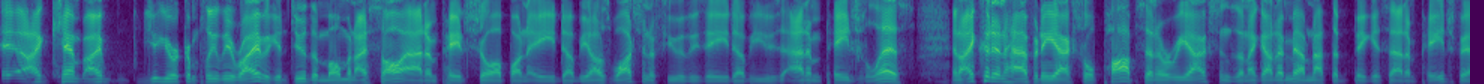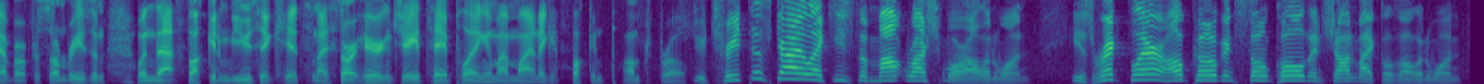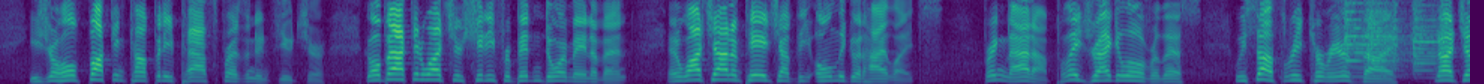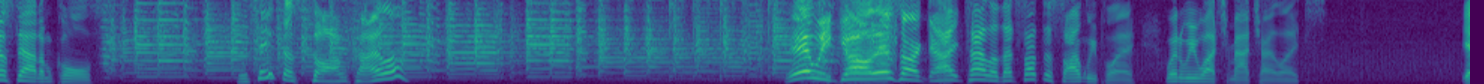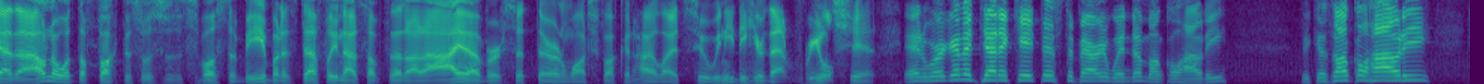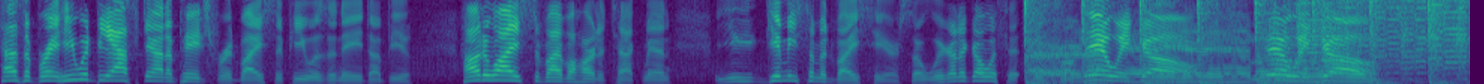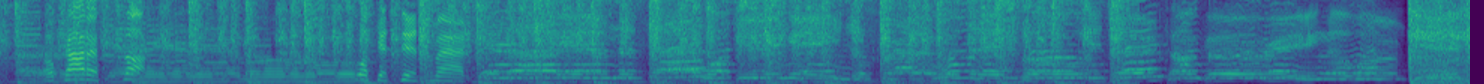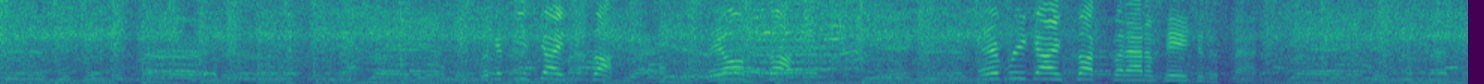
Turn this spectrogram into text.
I can't. I you're completely right. We could do the moment I saw Adam Page show up on AEW. I was watching a few of these AEW's Adam Page lists, and I couldn't have any actual pops and reactions. And I gotta admit, I'm not the biggest Adam Page fan, but for some reason, when that fucking music hits and I start hearing J Tape playing in my mind, I get fucking pumped, bro. Dude, treat this guy like he's the Mount Rushmore all in one. He's Ric Flair, Hulk Hogan, Stone Cold, and Shawn Michaels all in one. He's your whole fucking company, past, present, and future. Go back and watch your shitty Forbidden Door main event, and watch Adam Page have the only good highlights. Bring that up. Play Dragula over this. We saw three careers die, not just Adam Cole's. This ain't the song, Tyler. There we go. There's our guy. Tyler, that's not the song we play when we watch match highlights. Yeah, I don't know what the fuck this was supposed to be, but it's definitely not something that I ever sit there and watch fucking highlights to. We need to hear that real shit. And we're going to dedicate this to Barry Windham, Uncle Howdy, because Uncle Howdy has a brain. He would be asking Adam Page for advice if he was in AEW. How do I survive a heart attack, man? You give me some advice here. So we're going to go with it. This. There we go. There we go. Okada sucks. Look at this match. Look at these guys suck. They all suck. Every guy sucks but Adam Page in this match.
